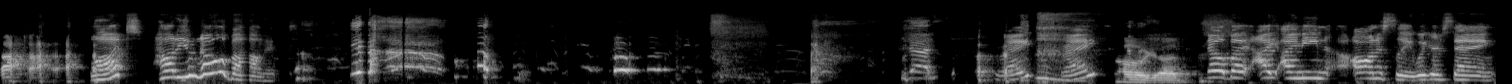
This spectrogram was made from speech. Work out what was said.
what? How do you know about it? yes Right? Right? oh god No, but I I mean honestly, what you're saying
